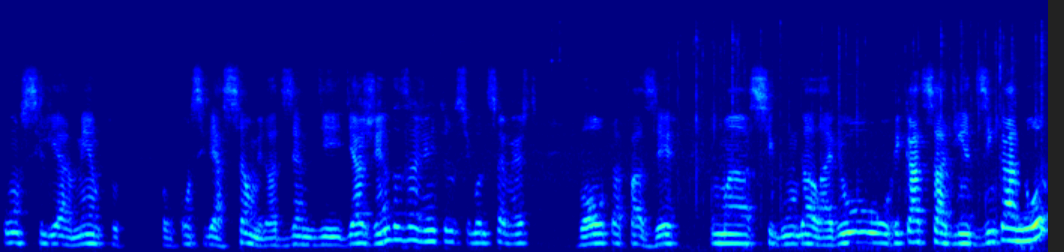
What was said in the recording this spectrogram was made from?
conciliamento, ou conciliação, melhor dizendo, de, de agendas, a gente no segundo semestre volta a fazer uma segunda live. O Ricardo Sardinha desencarnou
